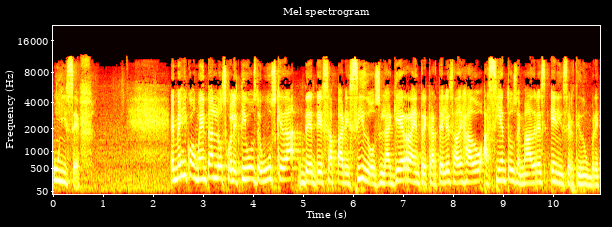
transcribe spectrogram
UNICEF. En México aumentan los colectivos de búsqueda de desaparecidos. La guerra entre carteles ha dejado a cientos de madres en incertidumbre.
